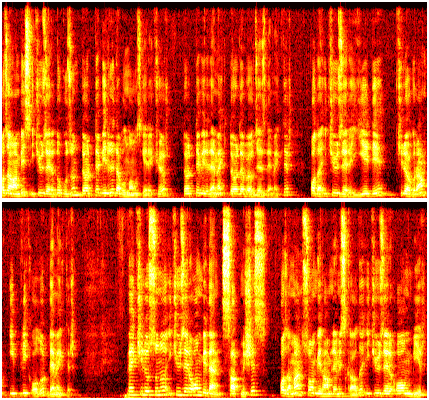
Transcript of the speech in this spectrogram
O zaman biz 2 üzeri 9'un 4'te 1'ini de bulmamız gerekiyor. 4'te 1'i demek 4'e böleceğiz demektir. O da 2 üzeri 7 kilogram iplik olur demektir. Ve kilosunu 2 üzeri 11'den satmışız. O zaman son bir hamlemiz kaldı. 2 üzeri 11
